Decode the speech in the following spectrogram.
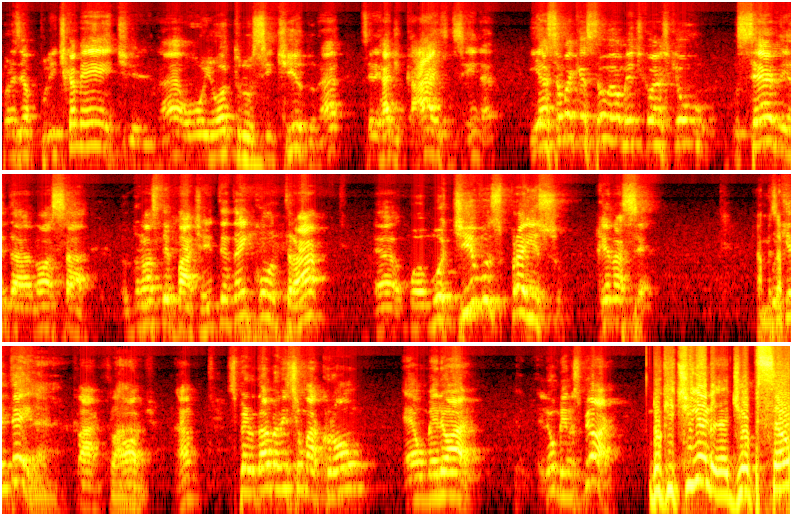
Por exemplo, politicamente, né? Ou em outro sentido, né? Serem radicais, assim, né? E essa é uma questão realmente que eu acho que é o, o cerne da nossa, do nosso debate. A gente tentar encontrar é, mo- motivos para isso, renascer. Ah, mas a- Porque tem, né? Claro, Claro. óbvio. Né? Se perguntar para mim se o Macron é o melhor, ele é o menos pior. Do que tinha de opção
